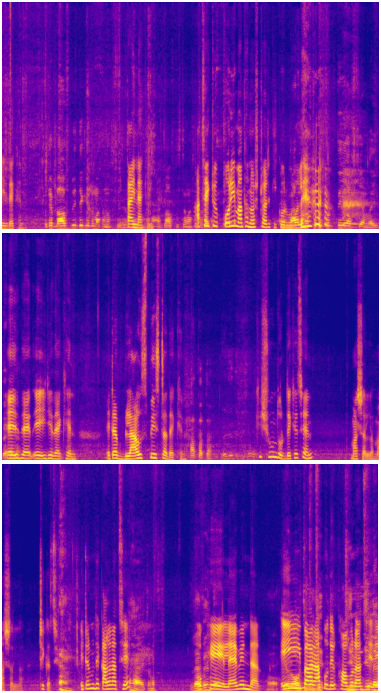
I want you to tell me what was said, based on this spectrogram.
এই দেখেন। এটা ব্লাউজ পিস দেখলে তো মাথা নষ্ট হয়ে তাই নাকি? হ্যাঁ ব্লাউজ পিসটা মাথা আচ্ছা একটু করি মাথা নষ্ট আর কি করব বলে করতেই আসছি আমরা এই এই যে- এই যে দেখেন এটার ব্লাউজ পিসটা দেখেন। হাতাটা। কি সুন্দর দেখেছেন? মাশাল্লাহ মাশাল্লাহ। ঠিক আছে এটার মধ্যে কালার আছে? হ্যাঁ এটা ওকে ল্যাভেন্ডার। হ্যাঁ, এইবার আপুদের খবর আছে যে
